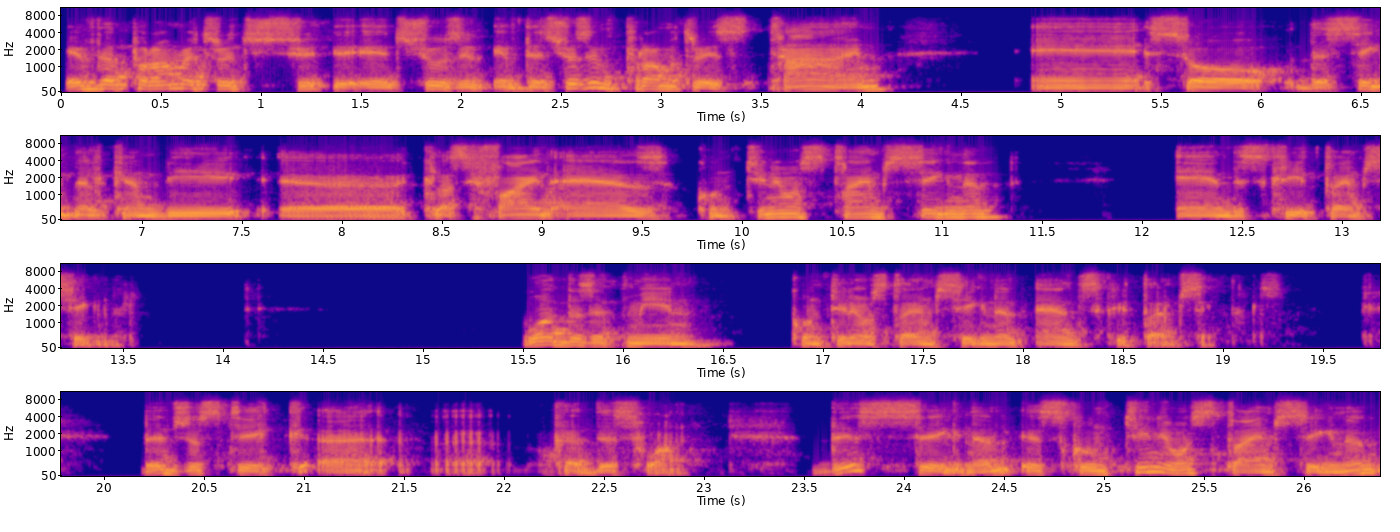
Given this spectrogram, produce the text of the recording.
if the parameter it choosing, if the chosen parameter is time, uh, so the signal can be uh, classified as continuous time signal and discrete time signal. What does it mean, continuous time signal and discrete time signals? Let's just take a, a look at this one. This signal is continuous time signal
